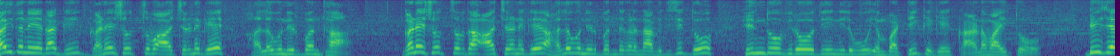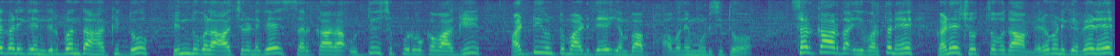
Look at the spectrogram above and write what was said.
ಐದನೆಯದಾಗಿ ಗಣೇಶೋತ್ಸವ ಆಚರಣೆಗೆ ಹಲವು ನಿರ್ಬಂಧ. ಗಣೇಶೋತ್ಸವದ ಆಚರಣೆಗೆ ಹಲವು ನಿರ್ಬಂಧಗಳನ್ನು ವಿಧಿಸಿದ್ದು ಹಿಂದೂ ವಿರೋಧಿ ನಿಲುವು ಎಂಬ ಟೀಕೆಗೆ ಕಾರಣವಾಯಿತು. ಡಿಜೆಗಳಿಗೆ ನಿರ್ಬಂಧ ಹಾಕಿದ್ದು ಹಿಂದೂಗಳ ಆಚರಣೆಗೆ ಸರ್ಕಾರ ಉದ್ದೇಶಪೂರ್ವಕವಾಗಿ ಅಡ್ಡಿಯುಂಟು ಮಾಡಿದೆ ಎಂಬ ಭಾವನೆ ಮೂಡಿಸಿತು. ಸರ್ಕಾರದ ಈ ವರ್ತನೆ ಗಣೇಶೋತ್ಸವದ ಮೆರವಣಿಗೆ ವೇಳೆ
